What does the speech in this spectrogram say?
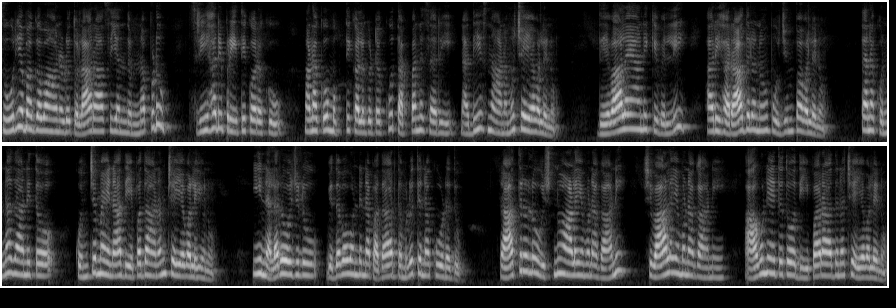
సూర్యభగవానుడు తులారాశి అందున్నప్పుడు శ్రీహరి ప్రీతి కొరకు మనకు ముక్తి కలుగుటకు తప్పనిసరి నదీ స్నానము చేయవలెను. దేవాలయానికి వెళ్ళి హరిహరాదులను పూజింపవలెను. తనకున్న దానితో కొంచెమైనా దీపదానం చేయవలయును ఈ నెల రోజులు విధవ వండిన పదార్థములు తినకూడదు. రాత్రులు విష్ణు ఆలయమున గాని శివాలయమున గాని ఆవునేతితో దీపారాధన చేయవలెను.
